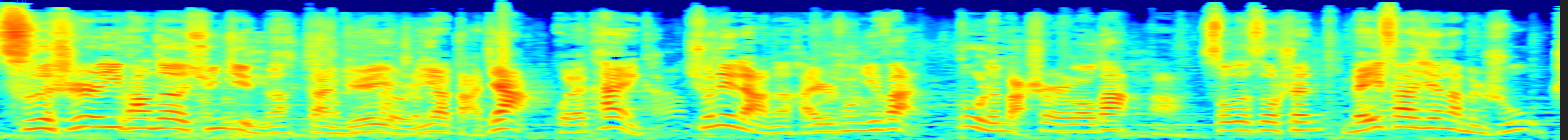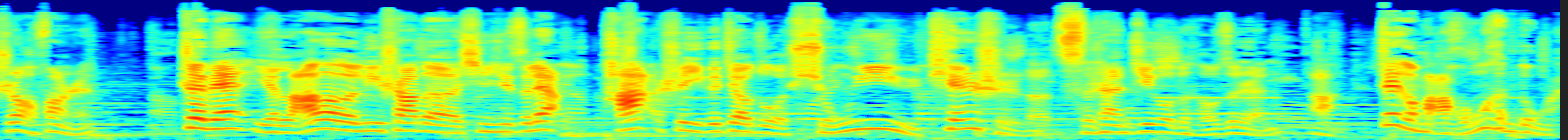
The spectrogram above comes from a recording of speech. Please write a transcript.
此时，一旁的巡警呢，感觉有人要打架，过来看一看。兄弟俩呢，还是通缉犯，不能把事儿闹大啊。搜了搜身，没发现那本书，只好放人。这边也拿到了丽莎的信息资料，她是一个叫做雄鹰与天使的慈善机构的投资人啊。这个马红很懂啊，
